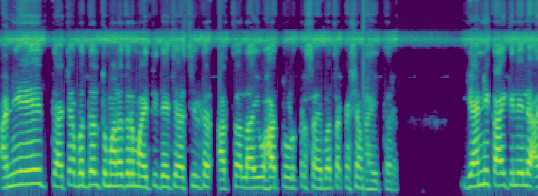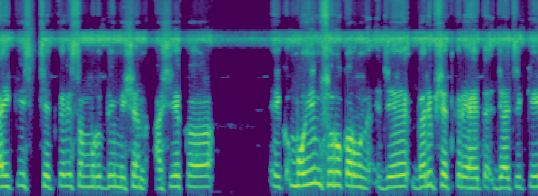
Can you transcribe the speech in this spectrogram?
आणि त्याच्याबद्दल तुम्हाला जर माहिती द्यायची असेल तर आजचा लाईव्ह हा तोडकर साहेबाचा कशा आहे? तर यांनी काय केलेलं आहे की शेतकरी समृद्धी मिशन अशी एक एक मोहीम सुरू करून जे गरीब शेतकरी आहेत ज्याचे की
